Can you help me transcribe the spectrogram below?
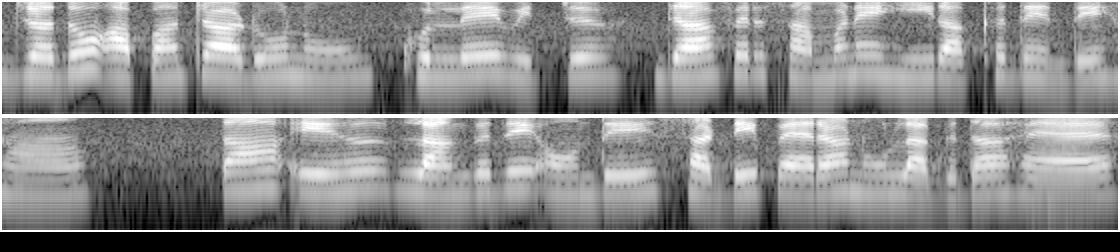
ਜਦੋਂ ਆਪਾਂ ਝਾੜੂ ਨੂੰ ਖੁੱਲੇ ਵਿੱਚ ਜਾਂ ਫਿਰ ਸਾਹਮਣੇ ਹੀ ਰੱਖ ਦਿੰਦੇ ਹਾਂ, ਤਾਂ ਇਹ ਲੰਘਦੇ ਆਉਂਦੇ ਸਾਡੇ ਪੈਰਾਂ ਨੂੰ ਲੱਗਦਾ ਹੈ।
